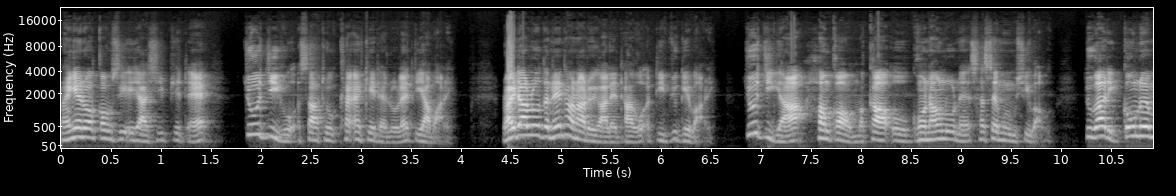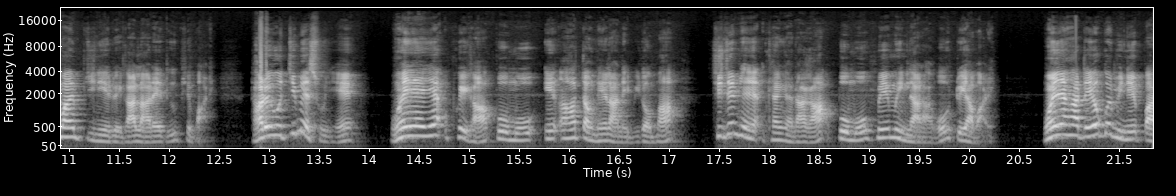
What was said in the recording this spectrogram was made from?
နိုင်ငံတော်ကောင်စီအရာရှိဖြစ်တဲ့ကျိုးကြီးကိုအစားထိုးခန့်အပ်ခဲ့တယ်လို့လည်းသိရပါတယ်။ရိုက်တာလိုသတင်းဌာနတွေကလည်းဒါကိုအတည်ပြုခဲ့ပါတယ်။ကျိုးကြီးကဟောင်ကောင်မကာအိုဂွန်တောင်းတို့နဲ့ဆက်ဆက်မှုမရှိပါဘူး။သူကဒီကုန်းတွင်းပိုင်းပြည်နယ်တွေကလာတဲ့သူဖြစ်ပါတယ်။ဒါတွေကိုကြည့်မယ်ဆိုရင်ဝန်ရံရဲ့အဖွဲ့ကပုံမိုအင်အားတောင်းတင်းလာနေပြီးတော့မှချီချင်းပြန်ရဲ့အခမ်းကဏ္ဍကပုံမိုမှေးမိန်လာတာကိုတွေ့ရပါတယ်။ ဝန်ရံဟာတရုတ်ကွက်မြူနစ်ပါ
